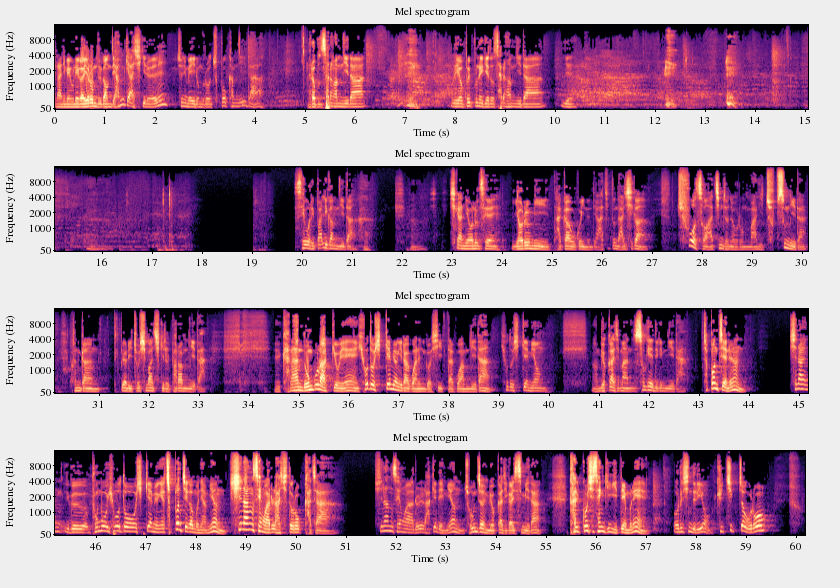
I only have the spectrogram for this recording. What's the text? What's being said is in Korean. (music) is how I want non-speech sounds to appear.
하나님의 은혜가 여러분들 가운데 함께 하시기를 주님의 이름으로 축복합니다. 여러분 사랑합니다. 우리 옆에 분에게도 사랑합니다. 예. 세월이 빨리 갑니다. 어, 시간이 어느새 여름이 다가오고 있는데 아직도 날씨가 추워서 아침 저녁으로는 많이 춥습니다. 건강 특별히 조심하시기를 바랍니다. 예, 가나안 농군학교에 효도 십계명이라고 하는 것이 있다고 합니다. 효도 십계명 어, 몇 가지만 소개해 드립니다. 첫 번째는 신앙 그 부모 효도 십계명의 첫 번째가 뭐냐면 신앙 생활을 하시도록 하자. 신앙 생활을 하게 되면 좋은 점이 몇 가지가 있습니다. 갈 곳이 생기기 때문에 어르신들이요 규칙적으로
